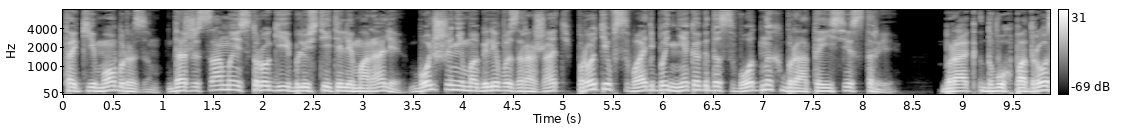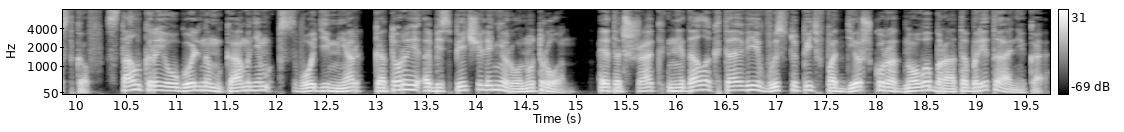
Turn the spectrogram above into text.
Таким образом, даже самые строгие блюстители морали больше не могли возражать против свадьбы некогда сводных брата и сестры. Брак двух подростков стал краеугольным камнем в своде мер, которые обеспечили Нерону трон. Этот шаг не дал Октавии выступить в поддержку родного брата-британика.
